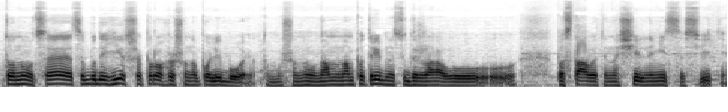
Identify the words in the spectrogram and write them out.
то ну це, це буде гірше програшу на полі бою. Тому що ну нам, нам потрібно цю державу поставити на щільне місце в світі.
